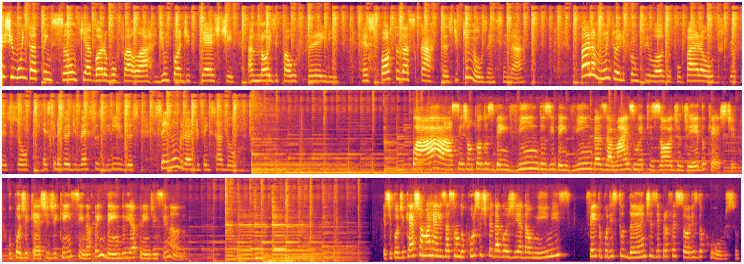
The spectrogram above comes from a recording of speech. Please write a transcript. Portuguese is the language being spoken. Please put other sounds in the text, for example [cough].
Preste muita atenção que agora eu vou falar de um podcast a nós e Paulo Freire. Respostas às cartas de quem ousa ensinar. Para muito ele foi um filósofo, para outros professor, escreveu diversos livros, sendo um grande pensador. Olá, sejam todos bem-vindos e bem-vindas a mais um episódio de EduCast, o podcast de quem ensina aprendendo e aprende ensinando. Este podcast é uma realização do curso de pedagogia da Unimes, feito por estudantes e professores do curso.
